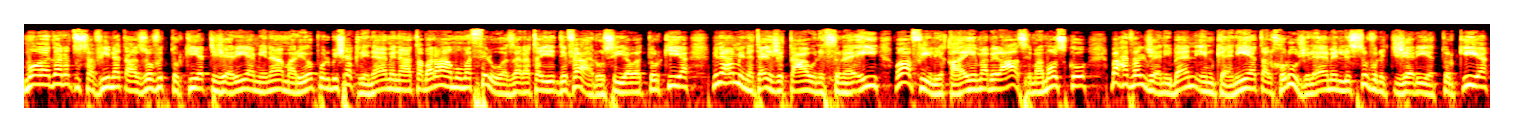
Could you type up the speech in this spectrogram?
مغادرة سفينة أزوف التركية التجارية ميناء ماريوبول بشكل آمن اعتبرها ممثلو وزارتي الدفاع الروسية والتركية من أهم نتائج التعاون الثنائي وفي لقائهما بالعاصمة موسكو بحث الجانبان إمكانية الخروج الآمن للسفن التجارية التركية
